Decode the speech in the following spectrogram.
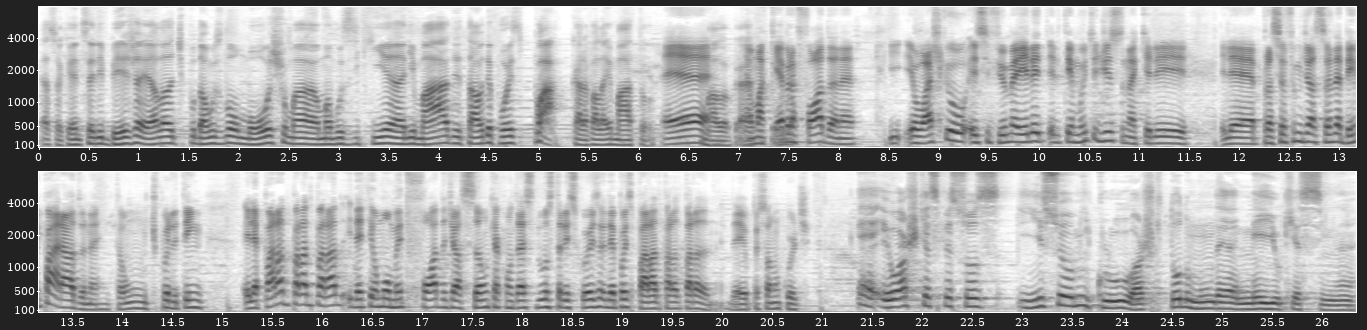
É, só que antes ele beija ela, tipo, dá um slow motion, uma, uma musiquinha animada e tal, e depois, pá, o cara vai lá e mata. o É, maluco. é uma quebra foda, né? E eu acho que o- esse filme aí, ele, ele tem muito disso, né? Que ele, ele é, pra ser um filme de ação, ele é bem parado, né? Então, tipo, ele tem. Ele é parado, parado, parado, e daí tem um momento foda de ação que acontece duas, três coisas, e depois parado, parado, parado. Né? Daí o pessoal não curte. É, eu acho que as pessoas, e isso eu me incluo, acho que todo mundo é meio que assim, né?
